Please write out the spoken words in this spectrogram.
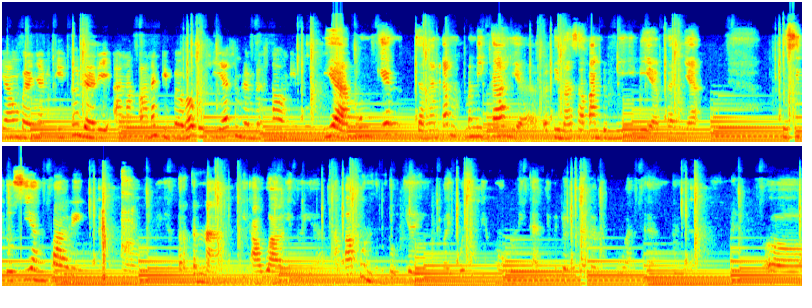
yang banyak itu dari anak-anak di bawah usia 19 tahun ibu. Iya, mungkin jangankan menikah ya di masa pandemi ini ya banyak institusi yang paling ya, terkena di awal itu ya. Apa pun bentuknya ya baik positif maupun negatif itu adalah dalam keluarga gitu ya. Eh,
